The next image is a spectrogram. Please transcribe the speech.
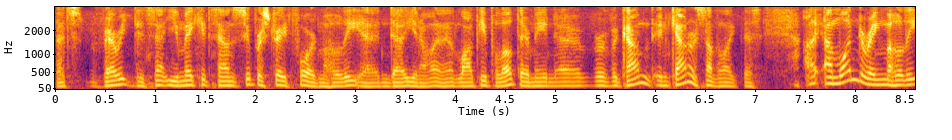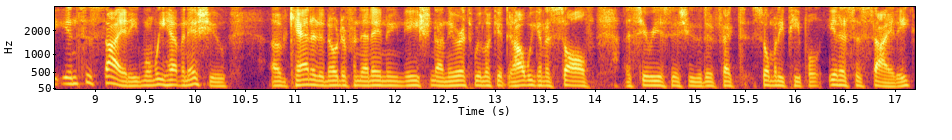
That's very. You make it sound super straightforward, Mahuli, and uh, you know, a lot of people out there may never have encountered something like this. I, am wondering, Mahuli, in society, when we have an issue of Canada, no different than any nation on the earth, we look at how we're going to solve a serious issue that affects so many people in a society.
